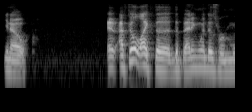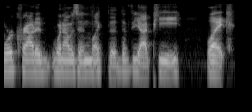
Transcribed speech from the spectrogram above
you know, I felt like the the betting windows were more crowded when I was in like the the VIP like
